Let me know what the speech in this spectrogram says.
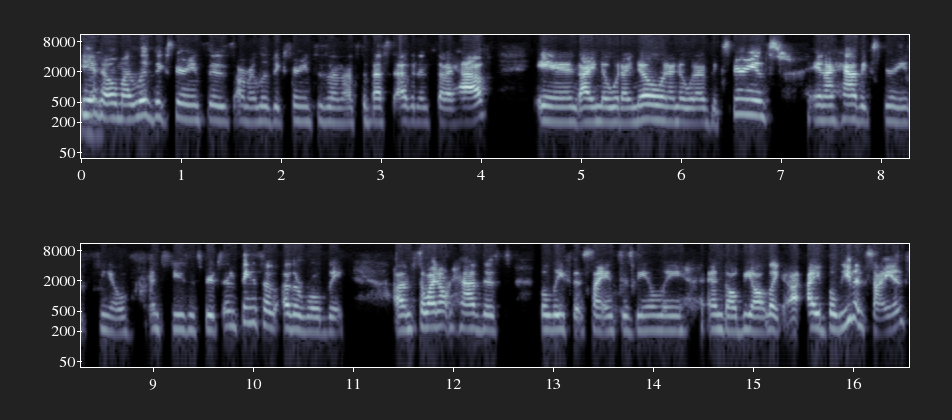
You know my lived experiences are my lived experiences and that's the best evidence that i have. And i know what i know and i know what i've experienced and i have experienced you know entities and spirits and things of otherworldly um, so i don't have this belief that science is the only end all be all like I, I believe in science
